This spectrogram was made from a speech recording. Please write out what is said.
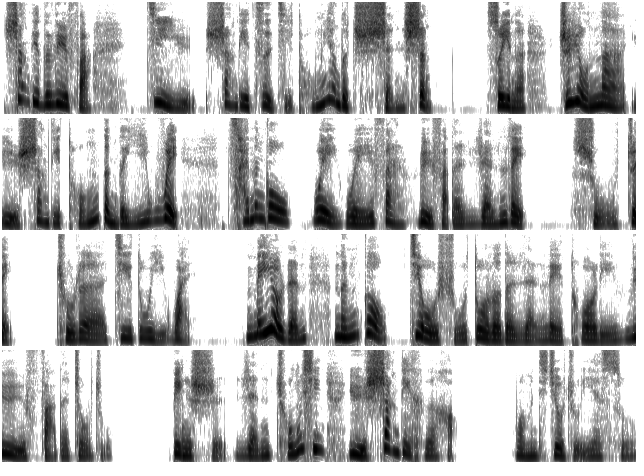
上帝的律法既与上帝自己同样的神圣，所以呢。只有那与上帝同等的一位，才能够为违反律法的人类赎罪。除了基督以外，没有人能够救赎堕落的人类脱离律法的咒诅，并使人重新与上帝和好。我们的救主耶稣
